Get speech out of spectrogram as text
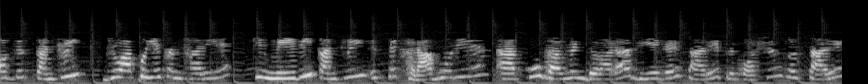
of this country जो आपको ये समझा रही है कि मेरी कंट्री इससे खराब हो रही है। आपको गवर्नमेंट द्वारा दिए गए सारे प्रिकॉशंस और सारे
